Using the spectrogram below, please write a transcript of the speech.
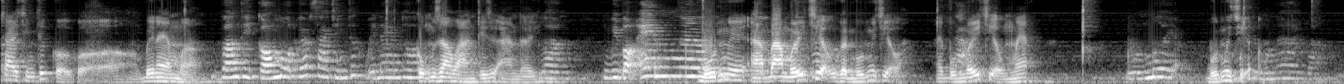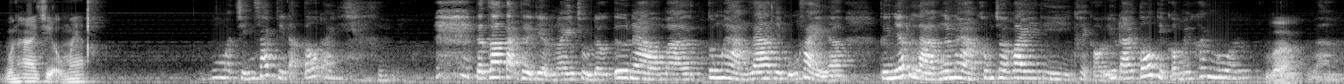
website chính thức của của bên em mà Vâng thì có một website chính thức bên em thôi. cũng giao bán cái dự án đấy. Vâng. Vì bọn em ờ, 40 à ba mấy triệu gần 40 triệu à? hay bốn Dạ. mấy triệu mét 40 ạ. 40 triệu 42 vâng. 42 triệu mét Nhưng mà chính sách thì đã tốt anh. Thật ra tại thời điểm này chủ đầu tư nào mà tung hàng ra thì cũng phải ờ, thứ nhất là ngân hàng không cho vay thì phải có ưu đãi tốt thì có mấy khách mua đấy. vâng Vâng.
